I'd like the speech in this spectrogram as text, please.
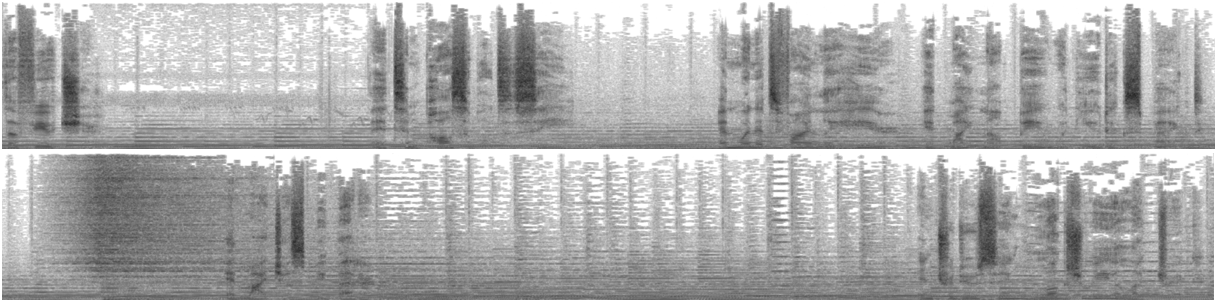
The future. It's impossible to see. And when it's finally here, it might not be what you'd expect. It might just be better. Introducing Luxury Electric.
